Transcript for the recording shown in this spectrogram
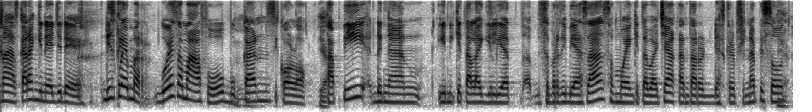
Nah sekarang gini aja deh, disclaimer, gue sama Avo bukan psikolog, Ya. tapi dengan ini kita lagi lihat eh, seperti biasa, semua yang kita baca akan taruh di description episode. Ya.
